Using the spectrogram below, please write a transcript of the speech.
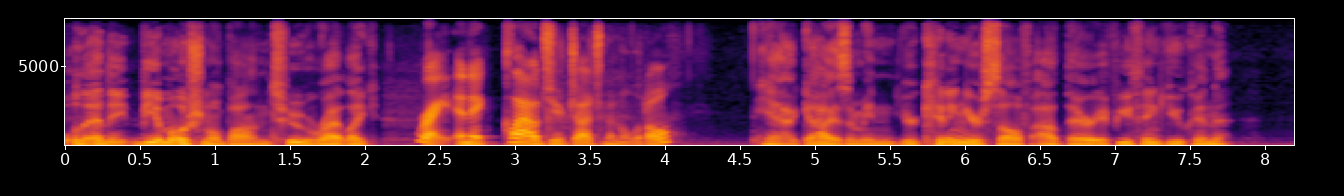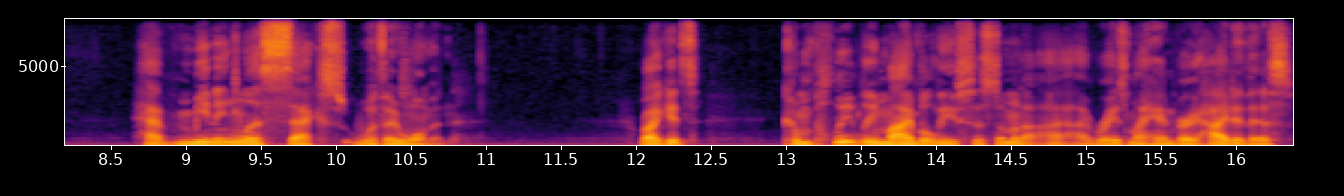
well, and the, the emotional bond too, right? Like, Right. And it clouds your judgment a little. yeah, guys, I mean, you're kidding yourself out there if you think you can have meaningless sex with a woman. Like, it's completely my belief system, and I, I raise my hand very high to this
